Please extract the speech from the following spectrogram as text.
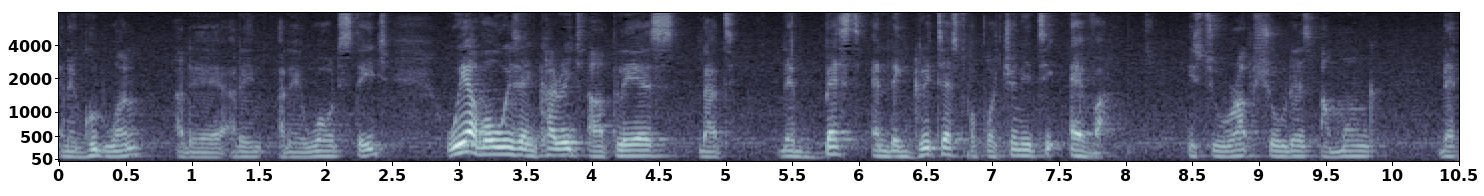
and a good one at the, at, the, at the world stage. We have always encouraged our players that the best and the greatest opportunity ever is to rub shoulders among the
